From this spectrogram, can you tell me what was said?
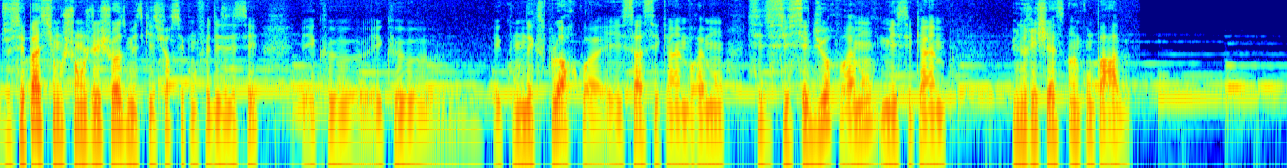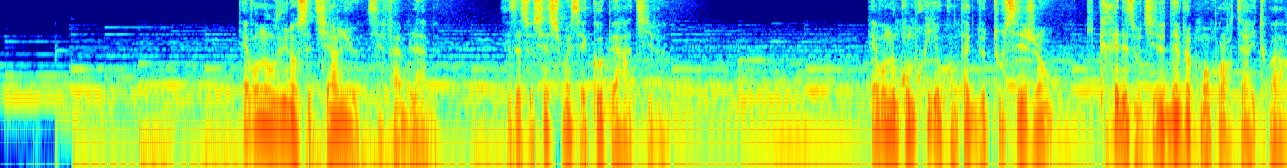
je ne sais pas si on change les choses, mais ce qui est sûr, c'est qu'on fait des essais et qu'on que, explore. Quoi. Et ça, c'est quand même vraiment... C'est dur, vraiment, mais c'est quand même une richesse incomparable. Qu'avons-nous vu dans ces tiers-lieux, ces Fab Labs, ces associations et ces coopératives? Qu'avons-nous compris au contact de tous ces gens qui créent des outils de développement pour leur territoire?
